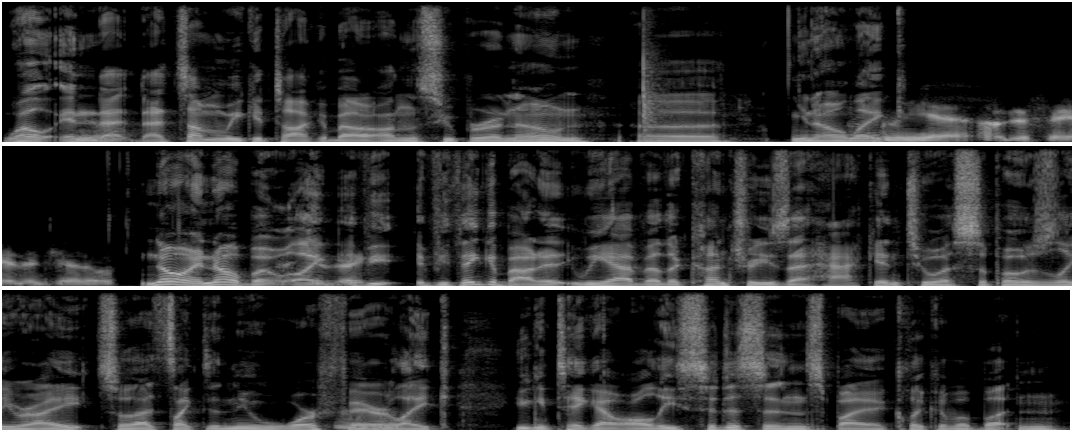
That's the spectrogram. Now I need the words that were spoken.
Well, and Yeah. that that's something we could talk about on the super unknown. Uh, you know, like yeah, I'm just saying in general. no, I know, but like if you if you think about it, we have other countries that hack into us supposedly, right? So that's like the new warfare. Mhm. Like you can take out all these citizens by a click of a button,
